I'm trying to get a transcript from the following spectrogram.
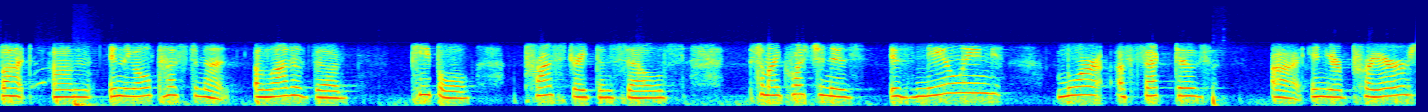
but um, in the Old Testament, a lot of the people prostrate themselves. So my question is: Is kneeling more effective uh, in your prayers?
